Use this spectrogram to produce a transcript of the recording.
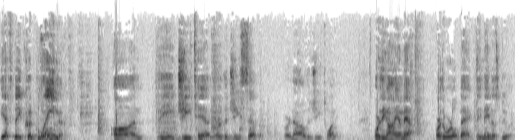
if they could blame it on the G10 or the G7 or now the G20 or the IMF or the World Bank. They made us do it.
